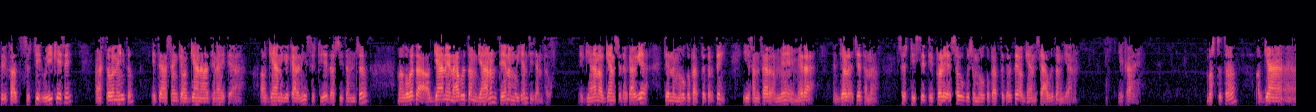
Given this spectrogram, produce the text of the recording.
फिर सृष्टि हुई कैसे? वास्तव नहीं तो। इतिहास के अज्ञान अधीन इतिहास अज्ञान के कारण ही सृष्टि है दर्शितम च। भगवता अज्ञान नावृतम ज्ञानम तेन मुह्यंती जनता ये ज्ञान अज्ञान से ढका गया। तेन मोह को प्राप्त करते हैं। ये संसार में मेरा जड़ चेतन, सृष्टि, स्थिति, प्रलय सब कुछ मोह को प्राप्त करते हैं। अज्ञान से आवृतम ज्ञान। ये कहा है। वस्तुतः अज्ञान,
